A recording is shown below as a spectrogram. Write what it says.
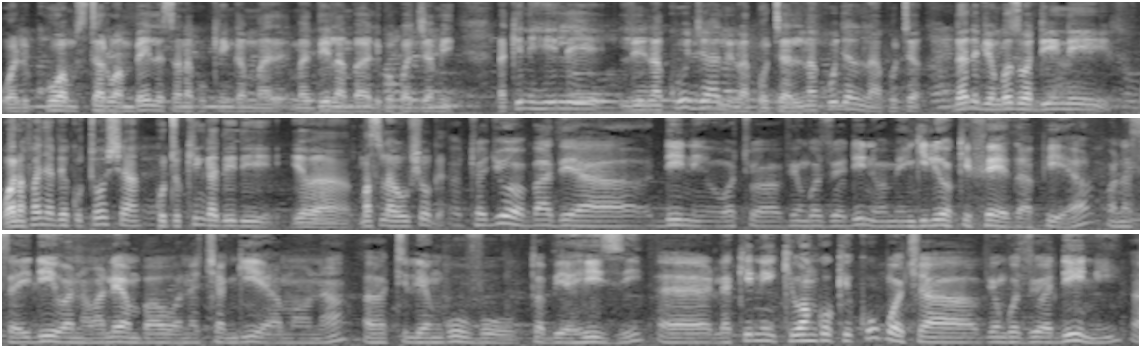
walikuwa mstari wa mbele sana kukinga madhila ambayo yalikuwa kwa jamii, lakini hili linakuja linapotea, linakuja linapotea. Ndani viongozi wa dini wanafanya vya kutosha kutukinga dhidi ya masuala ya ushoga? Tunajua baadhi ya dini, watu wa viongozi wa dini wameingiliwa kifedha, pia wanasaidiwa na wale ambao wanachangia ama wanatilia uh, nguvu tabia hizi uh, lakini kiwango kikubwa cha viongozi wa dini uh,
